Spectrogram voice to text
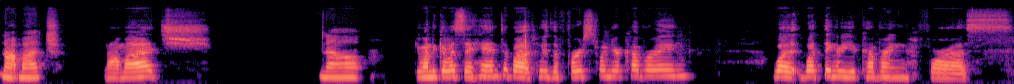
Not much. Not much. No. You want to give us a hint about who the first one you're covering? What what thing are you covering for us?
